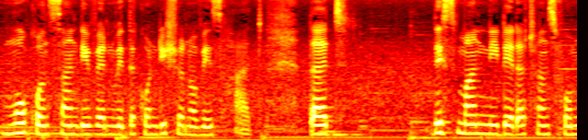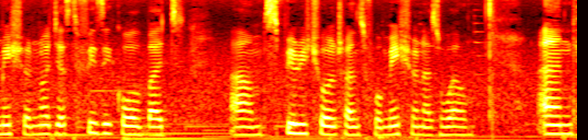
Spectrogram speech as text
more concerned even with the condition of his heart. That this man needed a transformation, not just physical but um, spiritual transformation as well. And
